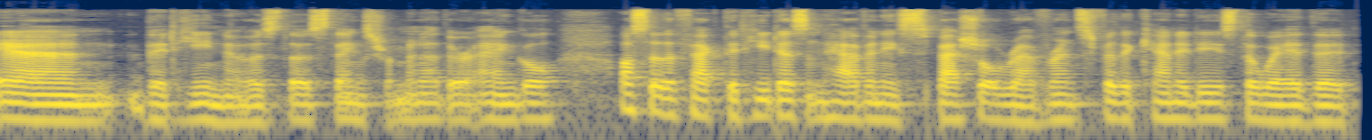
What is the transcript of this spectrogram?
and that he knows those things from another angle. Also, the fact that he doesn't have any special reverence for the Kennedys the way that,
